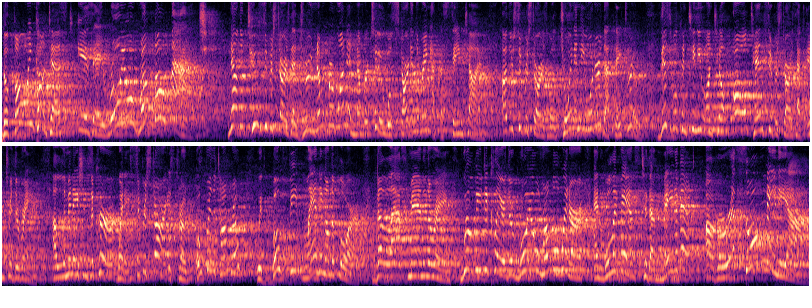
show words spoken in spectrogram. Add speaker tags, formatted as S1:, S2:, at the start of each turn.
S1: The following contest is a Royal Rumble match. Now, the two superstars that drew number one and number two will start in the ring at the same time. Other superstars will join in the order that they drew. This will continue until all 10 superstars have entered the ring. Eliminations occur when a superstar is thrown over the top rope with both feet landing on the floor. The last man in the ring will be declared the Royal Rumble winner and will advance to the main event of WrestleMania.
